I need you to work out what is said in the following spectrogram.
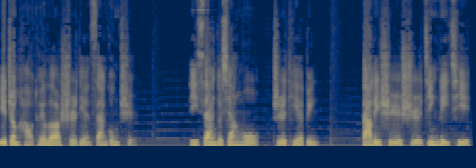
也正好推了十点三公尺。第三个项目直铁饼，大力士使尽力气。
